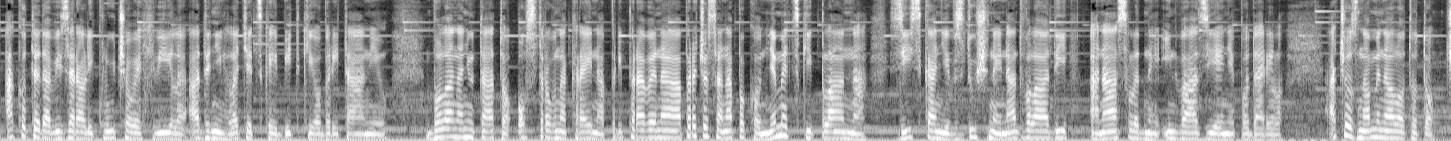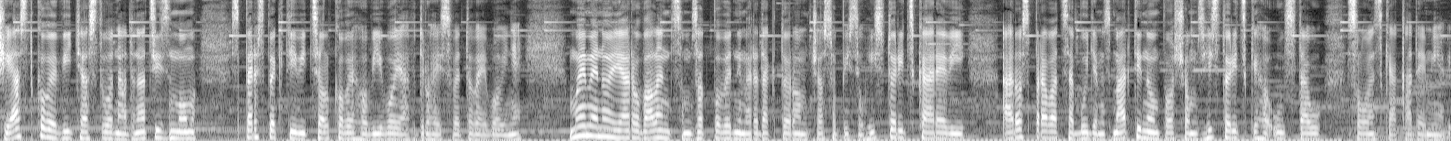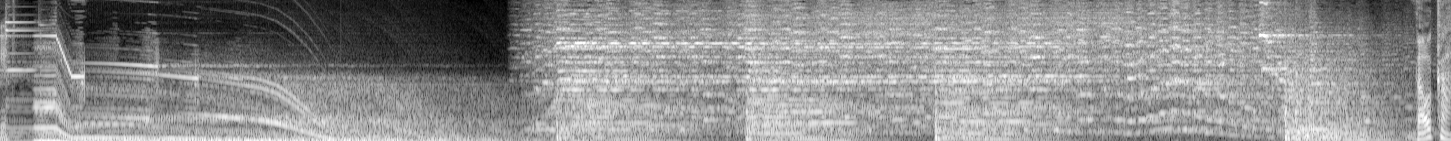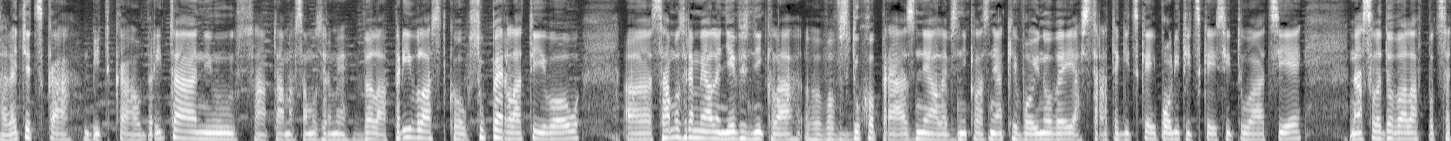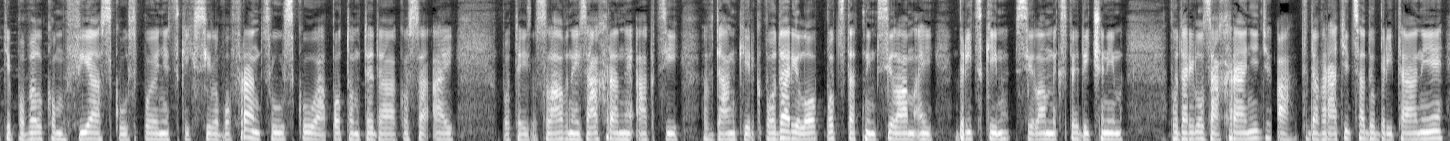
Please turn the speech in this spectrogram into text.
Ako teda vyzerali kľúčové chvíle a dni leteckej bitky o Britániu? Bola na ňu táto ostrovná krajina pripravená a prečo sa napokon nemecký plán na získanie vzdušnej nadvlády a následnej invázie nepodaril? A čo znamenalo toto čiastkové víťazstvo nad nacizmom z perspektívy celkového vývoja v druhej svetovej vojne? Moje meno je Jaro Valent, som zodpovedným redaktorom časopisu Historická reví a rozprávať sa budem s Martinom Pošom z Historického ústavu Slovenskej akadémie vied. Veľká letecká bitka o Britániu, sa, tam má samozrejme veľa prívlastkov, superlatívov. Samozrejme ale nevznikla e, vo vzduchoprázdne, ale vznikla z nejakej vojnovej a strategickej politickej situácie. Nasledovala v podstate po veľkom fiasku spojeneckých síl vo Francúzsku a potom teda, ako sa aj po tej slávnej záchrannej akcii v Dunkirk podarilo podstatným silám aj britským silám expedičným podarilo zachrániť a teda vrátiť sa do Británie.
